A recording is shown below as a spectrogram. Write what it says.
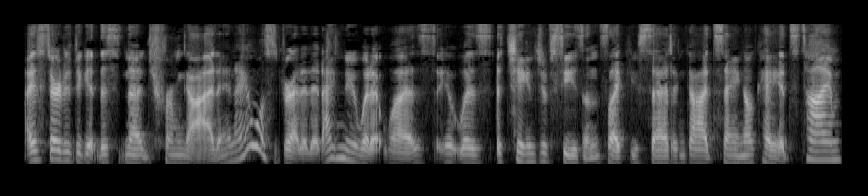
I started to get this nudge from God and I almost dreaded it. I knew what it was. It was a change of seasons, like you said, and God saying, okay, it's time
